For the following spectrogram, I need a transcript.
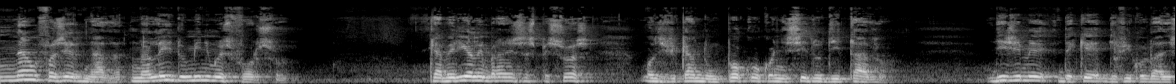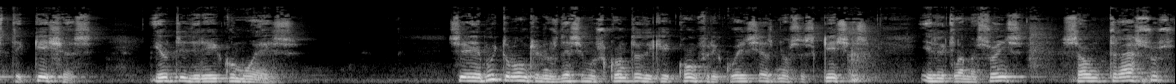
não fazer nada, na lei do mínimo esforço. Caberia lembrar essas pessoas, modificando um pouco o conhecido ditado: Dize-me de que dificuldades te queixas, eu te direi como és. Seria muito bom que nos dessemos conta de que, com frequência, as nossas queixas e reclamações são traços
